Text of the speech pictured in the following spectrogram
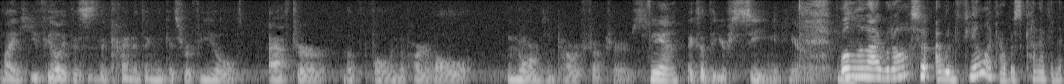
Like you feel like this is the kind of thing that gets revealed after the falling apart of all norms and power structures. Yeah. Except that you're seeing it here. Well, and I would also I would feel like I was kind of an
